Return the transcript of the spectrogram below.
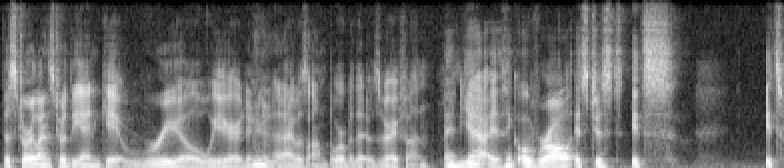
the storylines toward the end get real weird, and, and I was on board with it. It was very fun. And yeah, I think overall, it's just it's it's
